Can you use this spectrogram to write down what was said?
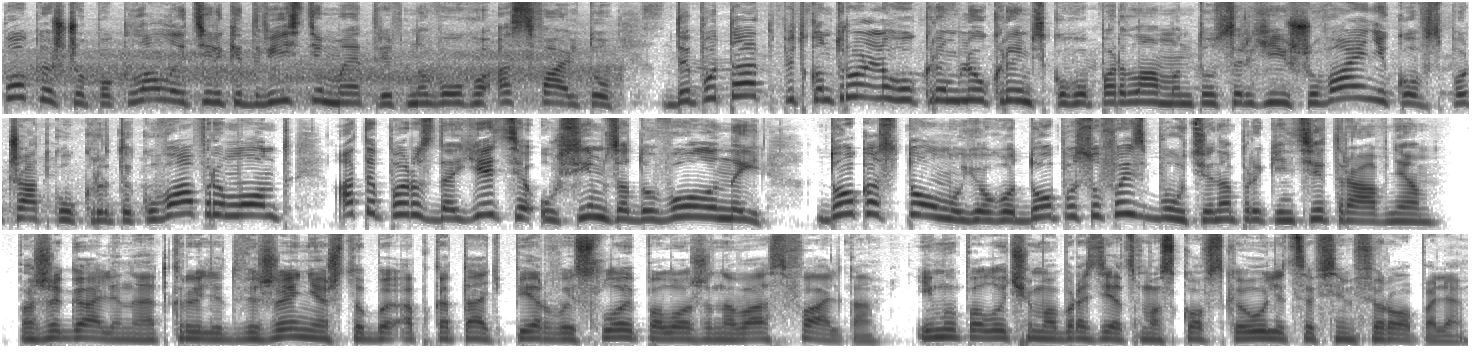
Поки що поклали тільки 200 метрів нового асфальту. Депутат підконтрольного Кремлю кримського парламенту Сергій Шувайніков спочатку критикував ремонт, а тепер, здається, усім задоволений. Доказ тому його допис у Фейсбуці наприкінці травня. По Жигалиной открыли движение, чтобы обкатать первый слой положенного асфальта. И мы получим образец Московской улицы в Симферополе.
